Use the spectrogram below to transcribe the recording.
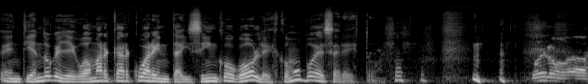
entiendo que llegó a marcar 45 goles. ¿Cómo puede ser esto? Bueno, ah,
